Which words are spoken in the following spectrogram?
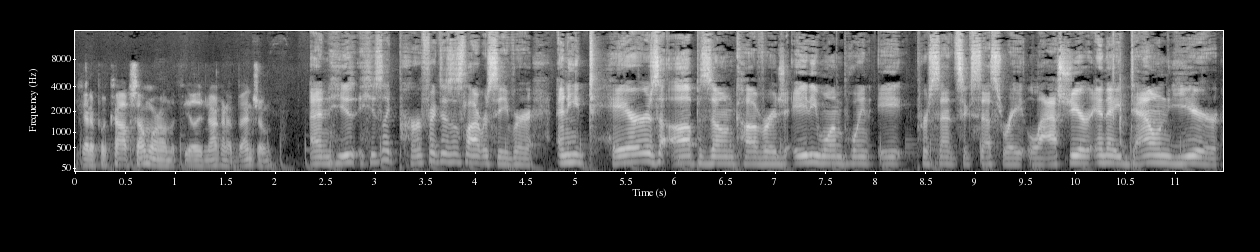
You got to put Cobb somewhere on the field. You're not going to bench him. and he's he's like perfect as a slot receiver, and he tears up zone coverage. Eighty one point eight percent success rate last year in a down year.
